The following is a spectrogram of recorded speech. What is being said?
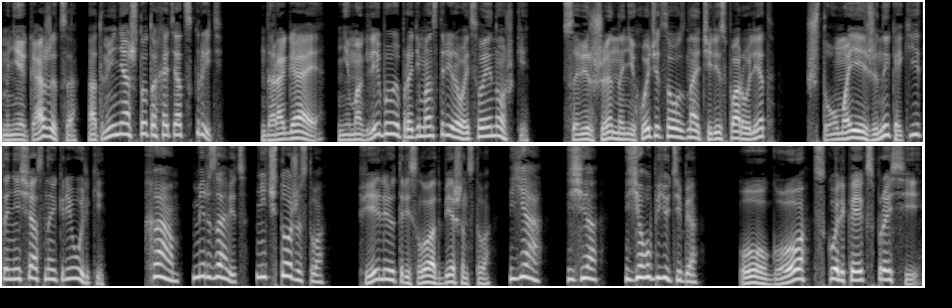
Мне кажется, от меня что-то хотят скрыть. Дорогая, не могли бы вы продемонстрировать свои ножки? Совершенно не хочется узнать через пару лет, что у моей жены какие-то несчастные кривульки. Хам, мерзавец, ничтожество. Фелию трясло от бешенства. Я, я, я убью тебя. Ого, сколько экспрессий.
